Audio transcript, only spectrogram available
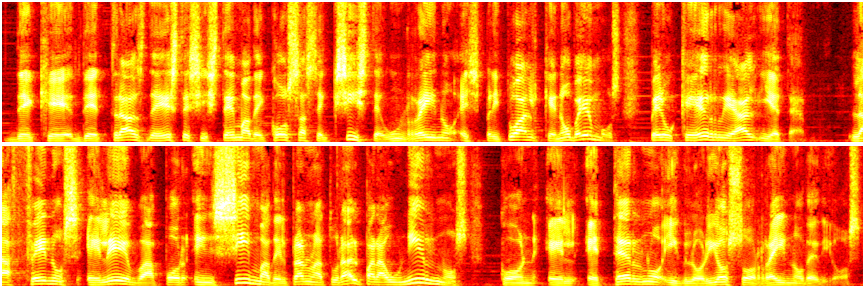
de que detrás de este sistema de cosas existe un reino espiritual que no vemos, pero que es real y eterno. La fe nos eleva por encima del plano natural para unirnos con el eterno y glorioso reino de Dios.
